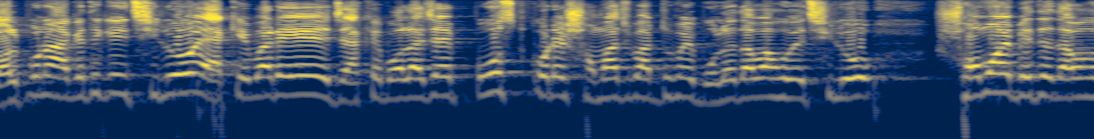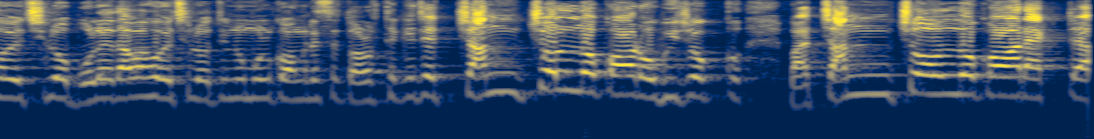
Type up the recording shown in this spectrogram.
জল্পনা আগে থেকেই ছিল, একেবারে যাকে বলা যায় পোস্ট করে সমাজ মাধ্যমে বলে দেওয়া হয়েছিল, সময় বেঁধে দেওয়া হয়েছিল, বলে দেওয়া হয়েছিল তৃণমূল কংগ্রেসের তরফ থেকে যে চাঞ্চল্যকর অভিযোগ বা চাঞ্চল্যকর একটা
